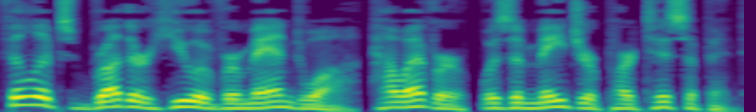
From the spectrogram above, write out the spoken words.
Philip's brother Hugh of Vermandois, however, was a major participant.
